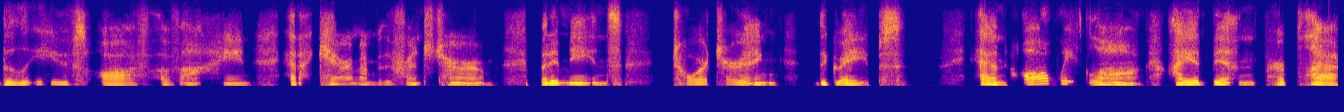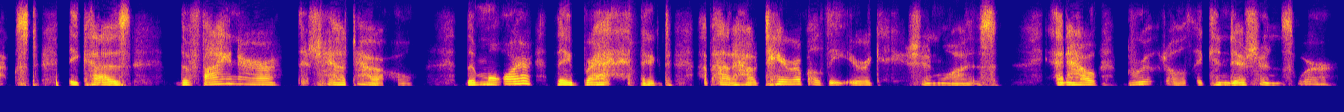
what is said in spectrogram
the leaves off a vine. And I can't remember the French term, but it means torturing the grapes. And all week long, I had been perplexed because the finer the chateau, the more they bragged about how terrible the irrigation was and how brutal the conditions were.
